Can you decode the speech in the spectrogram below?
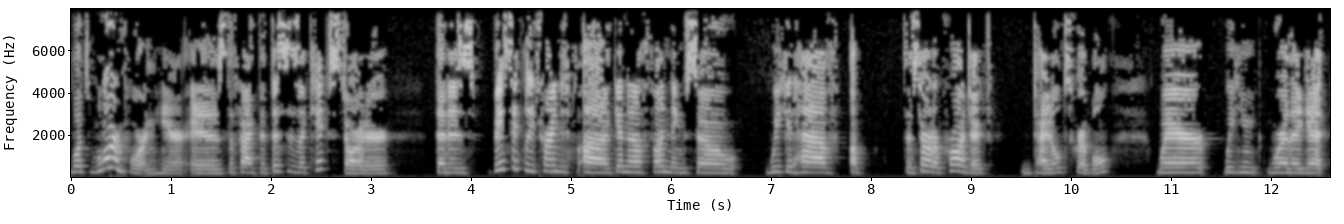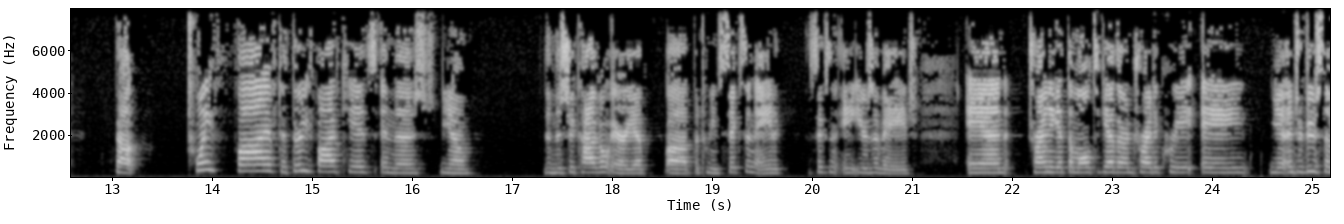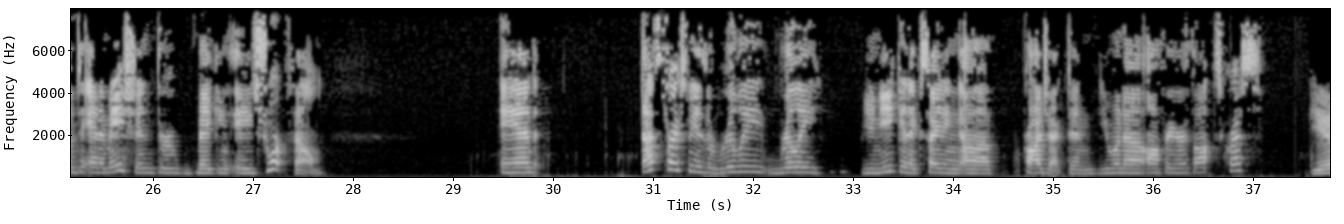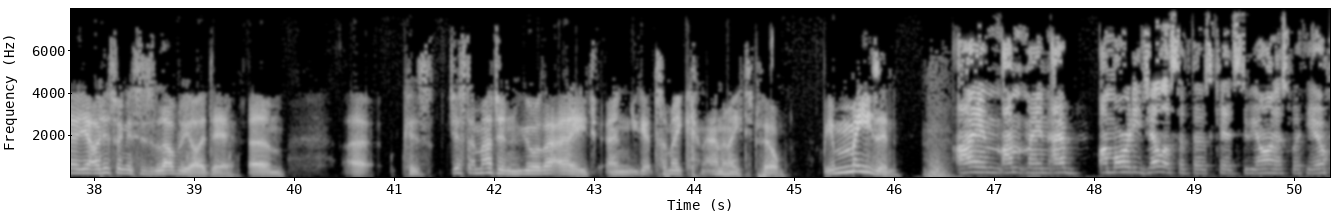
what's more important here is the fact that this is a Kickstarter that is basically trying to uh, get enough funding so we could have a to start a project titled Scribble, where we can where they get about twenty five to thirty five kids in the you know in the Chicago area uh, between six and eight six and eight years of age, and trying to get them all together and try to create a you know introduce them to animation through making a short film. And that strikes me as a really, really unique and exciting uh, project. And you want to offer your thoughts, Chris? Yeah, yeah, I just think this is a lovely idea. Um, because just imagine you're that age and you get to make an animated film. It'd Be amazing. I'm, I'm, I mean, I'm, I'm already jealous of those kids, to be honest with you.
